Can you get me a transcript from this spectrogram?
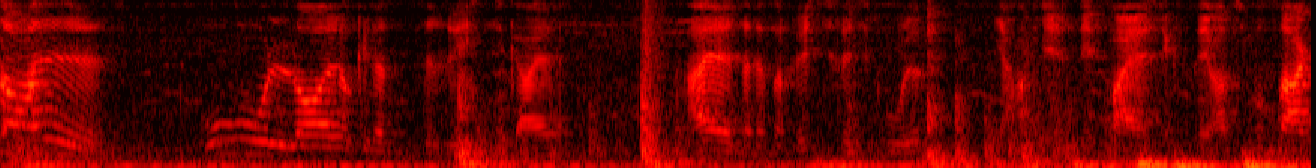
LOL! Oh lol, okay, das ist richtig geil. Alter, das ist auch richtig, richtig cool. Ja, okay, den feiere ich extrem. Also ich muss sagen,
